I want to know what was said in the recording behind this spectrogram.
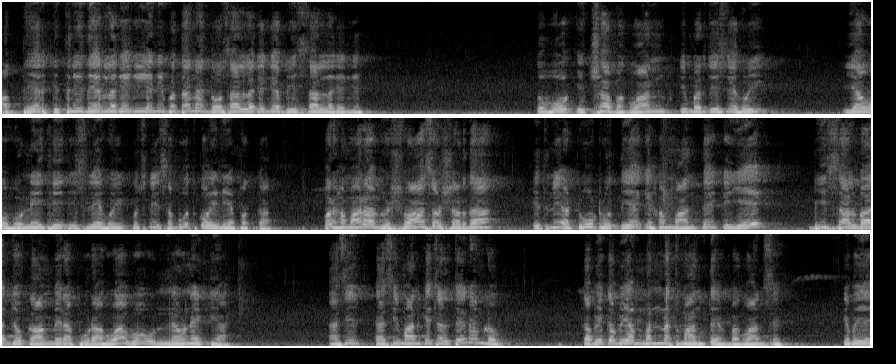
अब देर कितनी देर लगेगी ये नहीं पता ना, दो साल लगेंगे, बीस साल लगेंगे। तो वो इच्छा भगवान की मर्ज़ी से हुई, या वो होनी थी इसलिए हुई, कुछ नहीं, सबूत कोई नहीं है पक्का। पर हमारा विश्वास और श्रद्धा इतनी अटूट होती है कि हम मानते हैं कि ये 20 साल बाद जो काम मेरा पूरा हुआ, वो उन्होंने किया ऐसी ऐसी मान के चलते हैं ना हम लोग। कभी कभी हम मन्नत मानते हैं भगवान से कि भाई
